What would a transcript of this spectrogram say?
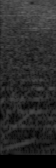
Yeah.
